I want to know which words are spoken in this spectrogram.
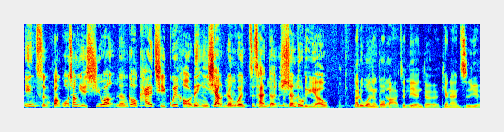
因此黄国昌也希望能够开启龟吼另一项人文资产的深度旅游。那如果能够把这边的天然资源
